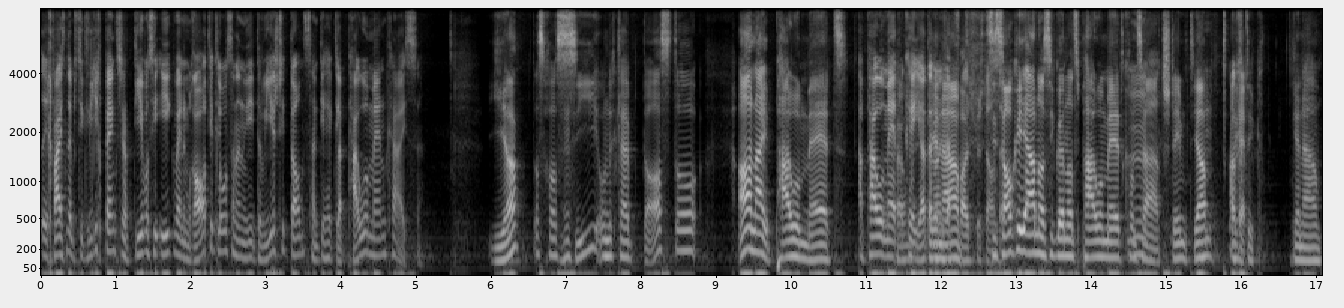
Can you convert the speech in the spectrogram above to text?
ich weiß nicht, ob es die gleiche Band ist, aber die, die sie irgendwann im Radio gelesen haben und in der Wüste getanzt haben, die haben, glaube ich, Power Man geheißen. Ja, das kann sein. Und ich glaube, das da. Ah nein, Power Mad. Ah, Power Man, okay, ja, dann habe ich Genau. falsch verstanden. Sie sagen ja auch noch, sie gehen ins Power Mad Konzert. Stimmt, ja. Okay. Richtig. Genau.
